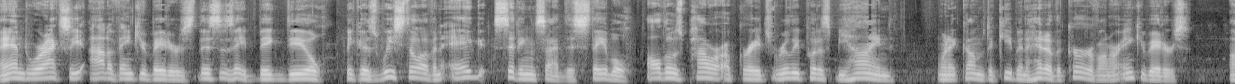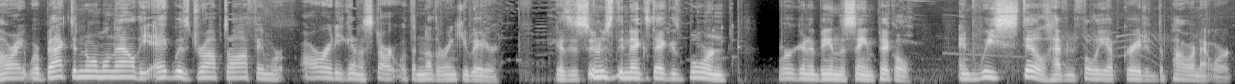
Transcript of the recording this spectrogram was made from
And we're actually out of incubators. This is a big deal because we still have an egg sitting inside this stable. All those power upgrades really put us behind when it comes to keeping ahead of the curve on our incubators. All right, we're back to normal now. The egg was dropped off and we're already going to start with another incubator. Because as soon as the next egg is born, we're going to be in the same pickle and we still haven't fully upgraded the power network.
